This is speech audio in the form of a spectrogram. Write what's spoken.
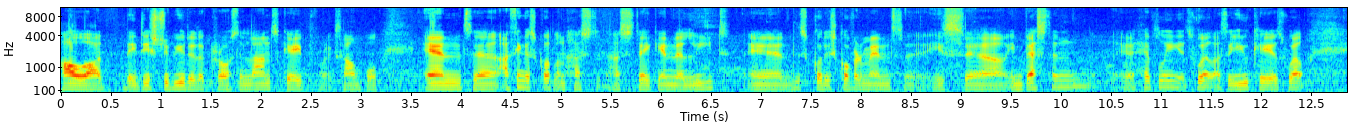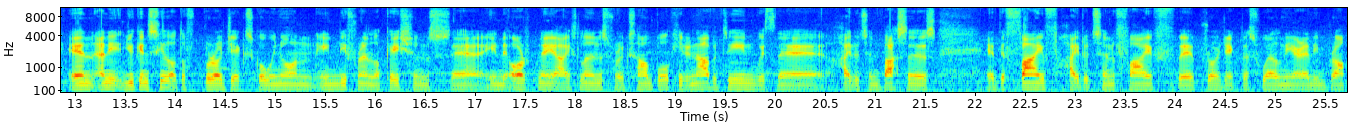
how are they distributed across the landscape, for example. And uh, I think Scotland has, has taken the lead, and the Scottish government uh, is uh, investing uh, heavily as well as the UK as well. And, and it, you can see a lot of projects going on in different locations uh, in the Orkney Islands, for example, here in Aberdeen with the hydrogen buses uh, the Fife Hydrogen 5 uh, project as well near Edinburgh.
